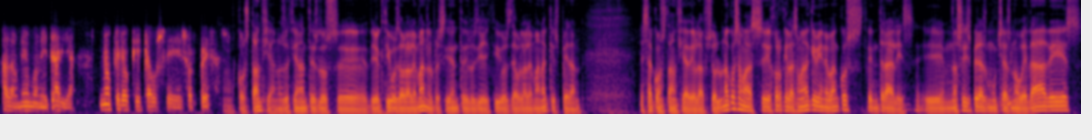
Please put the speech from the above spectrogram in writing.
a la Unión Monetaria. No creo que cause sorpresas. Constancia, nos decían antes los eh, directivos de habla alemana, el presidente de los directivos de habla alemana, que esperan esa constancia de Olaf Scholz. Una cosa más, eh, Jorge, la semana que viene bancos centrales. Eh, no sé si esperas muchas novedades,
